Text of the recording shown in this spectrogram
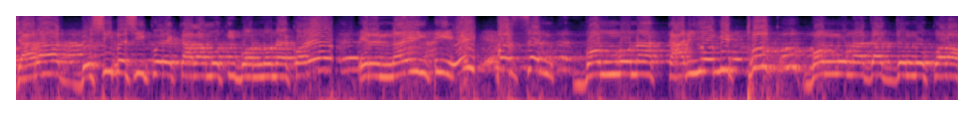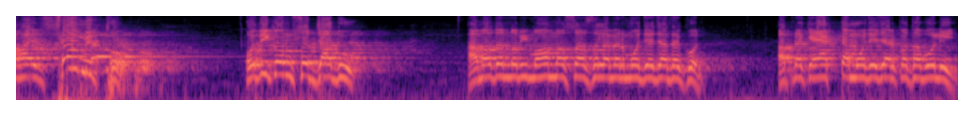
যারা বেশি বেশি করে কারামতি বর্ণনা করে, এর নাইনটি এইট পার্সেন্ট বর্ণনা বর্ণনাকারীও মিথ্যুক। বর্ণনা যার জন্য করা হয় সেও মিথ্যুক। অধিকাংশ জাদু। আমাদের নবী মোহাম্মদ সাল্লামের মজেজা দেখুন। আপনাকে একটা মজেজার কথা বলি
